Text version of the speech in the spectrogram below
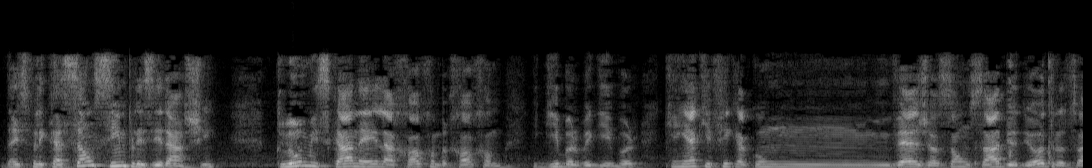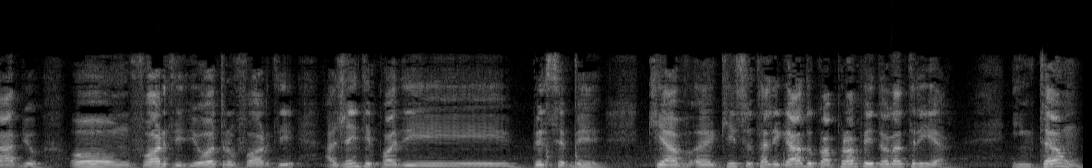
Da explicação simples Irashi, Klum iskane ela chochom bechochom e gibor begibor. Quem é que fica com inveja só um sábio de outro sábio ou um forte de outro forte? A gente pode perceber que, a, eh, que isso está ligado com a própria idolatria. Então,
